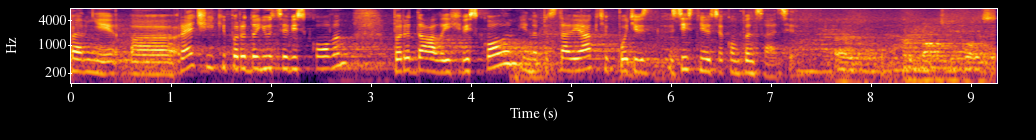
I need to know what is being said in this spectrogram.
певні речі, які передаються військовим, передали їх військовим, і на підставі актів потім здійснюється компенсація. Перед вами спілкувалися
